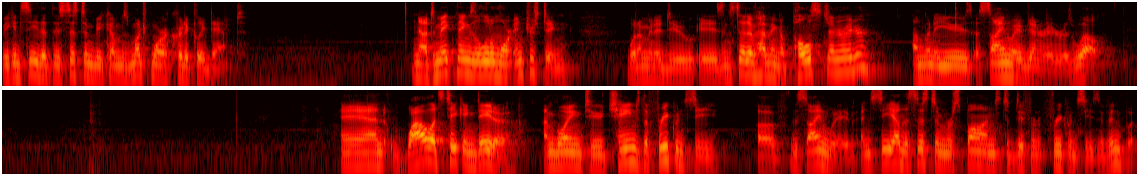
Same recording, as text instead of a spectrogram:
We can see that the system becomes much more critically damped. Now to make things a little more interesting, what I'm going to do is instead of having a pulse generator, I'm going to use a sine wave generator as well. And while it's taking data, I'm going to change the frequency of the sine wave and see how the system responds to different frequencies of input.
